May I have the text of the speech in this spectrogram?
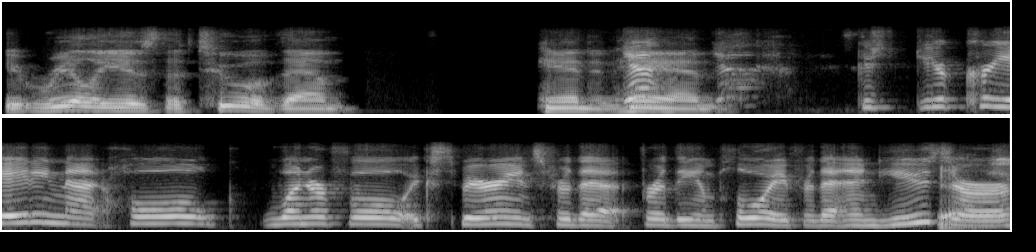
It really is the two of them, hand in Yeah, hand. because you're creating that whole wonderful experience for the for the employee for the end user.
